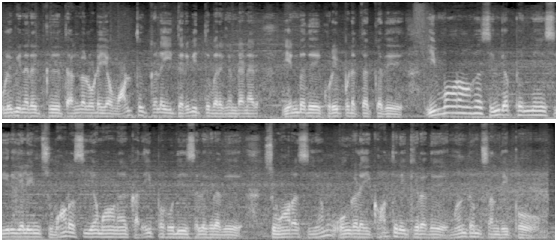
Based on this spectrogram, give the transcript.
குழுவினருக்கு தங்களுடைய வாழ்த்துக்களை தெரிவித்து வருகின்றனர் என்பது குறிப்பிடத்தக்கது. இவ்வாறாக சிங்கப்பெண்ணே சீரியலின் சுவாரஸ்யமான கதைப்பகுதி செல்கிறது. சுவாரஸ்யம் உங்களை காத்திருக்கிறது. மீண்டும் சந்திப்போம்.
